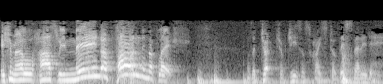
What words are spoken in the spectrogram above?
Ishmael has remained a thorn in the flesh of the church of Jesus Christ to this very day.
